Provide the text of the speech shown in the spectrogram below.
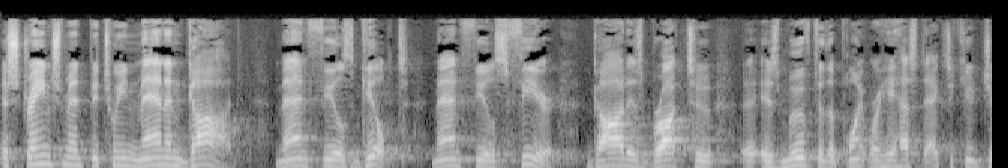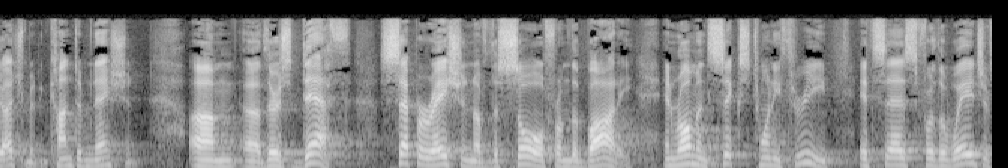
estrangement between man and God. Man feels guilt, man feels fear. God is brought to, is moved to the point where he has to execute judgment and condemnation. Um, uh, there's death, separation of the soul from the body. In Romans 6 23, it says, For the wage of,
